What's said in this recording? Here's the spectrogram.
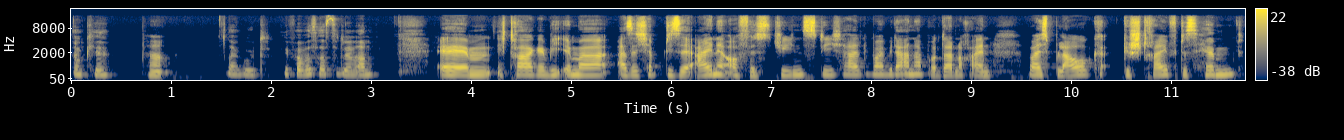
Okay. Ja. Na gut. Eva, was hast du denn an? Ähm, ich trage wie immer, also ich habe diese eine Office Jeans, die ich halt mal wieder anhab und dann noch ein weiß-blau gestreiftes Hemd.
